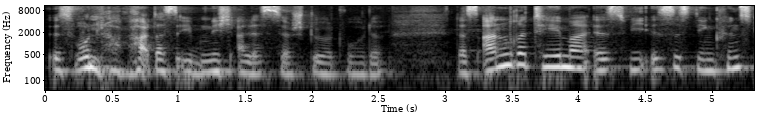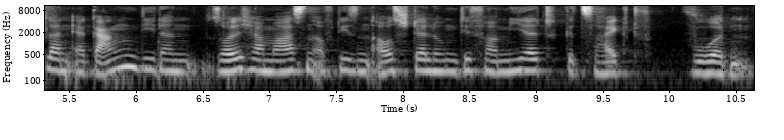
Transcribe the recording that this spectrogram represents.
ist wunderbar, dass eben nicht alles zerstört wurde. Das andere Thema ist, wie ist es den Künstlern ergangen, die dann solchermaßen auf diesen Ausstellungen diffamiert gezeigt wurden.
